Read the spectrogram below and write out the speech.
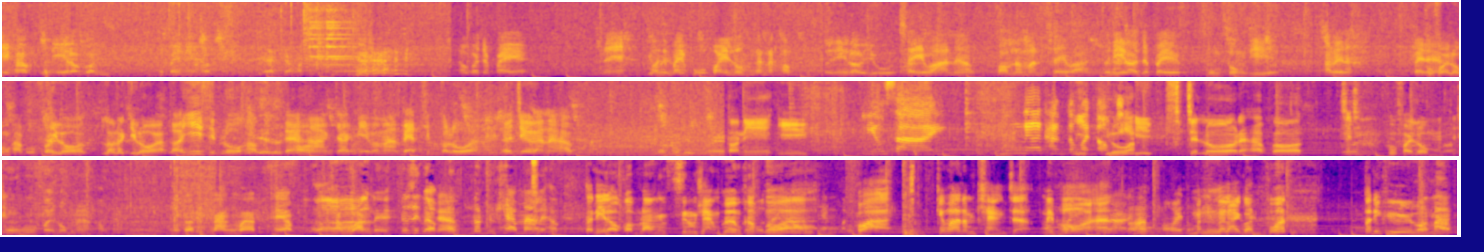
เคครับวันนี้เราก็จะไปไหนครับแอดจังวะเราก็จะไปไหนเราจะไปภูฝอยลมกันนะครับ ตอนนี้เราอยู่ไซวานนะครับป้อมน้ำมันไซวานตอนนี้เราจะไปมุ่งตรงที่อะไรนะไปไหนผู้ฝอยลมครับภูฝอยกิโลเราได้กิโลครับร้อยยี่สิบโลครับ แต่ห่างจากนี่ประมาณ 80กิโลอะเดี๋ยวเจอกันนะครับ ตอนนี้อีกเลี้ยวซ้าย มุ่งหน้าทางตะอีวักนออกกิโลเฉียง อีก 17 โลนะครับก็ ถึงภูฝอยลมถึงภูฝอยลมนะครับนี่ก็นั่งมาแทบทั้งวันเลย รู้สึกแบบครับ รถมันแคบมากเลยครับ ตอนนี้เรากำลังซื้อน้ำแข็งเพิ่มครับเพราะว่าเพราะว่าคิดว่าน้ำแข็งจะไม่พอฮะเอาไว้ตรงมันละลายก่อนเพราะว่าตอนนี้คือร้อนมาก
